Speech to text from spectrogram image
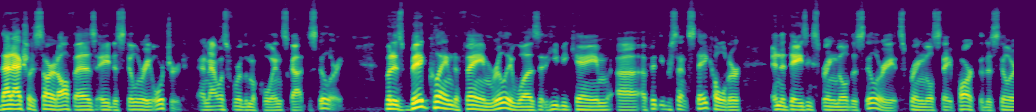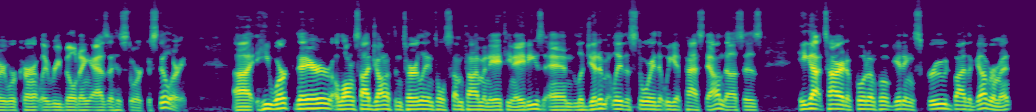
that actually started off as a distillery orchard, and that was for the McCoy and Scott Distillery. But his big claim to fame really was that he became uh, a 50% stakeholder in the Daisy Spring Mill Distillery at Spring Mill State Park, the distillery we're currently rebuilding as a historic distillery. Uh, he worked there alongside Jonathan Turley until sometime in the 1880s. And legitimately, the story that we get passed down to us is he got tired of quote unquote getting screwed by the government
